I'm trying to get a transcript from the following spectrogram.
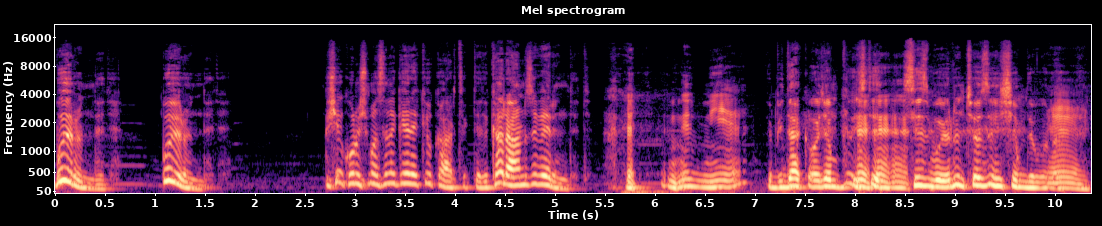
buyurun dedi. Buyurun dedi. Bir şey konuşmasına gerek yok artık dedi. Kararınızı verin dedi. ne, niye? E, bir dakika hocam işte siz buyurun çözün şimdi bunu. Evet.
